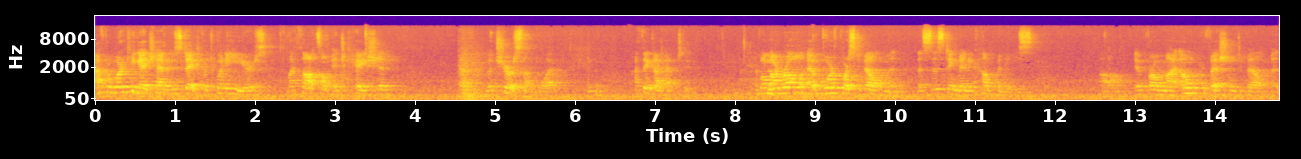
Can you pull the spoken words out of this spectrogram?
After working at Chattanooga State for 20 years, my thoughts on education have matured somewhat. I think I have to. From my role at workforce development, assisting many companies, um, and from my own professional development,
